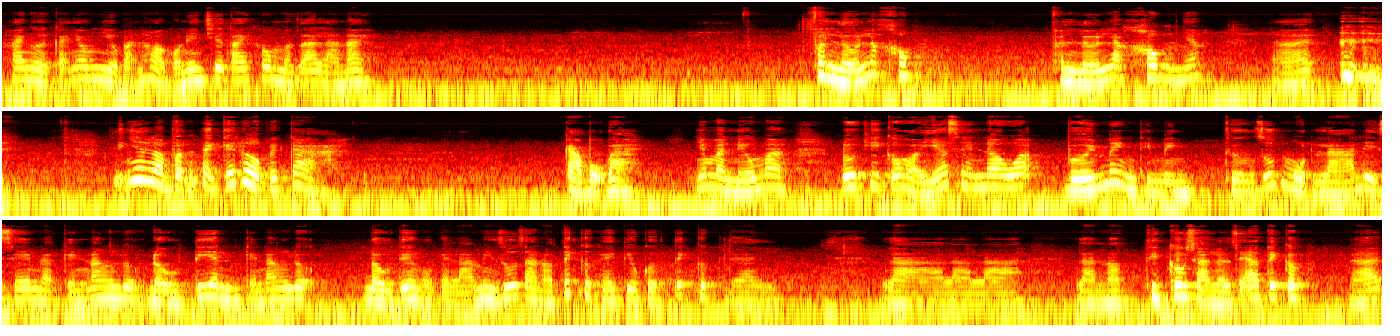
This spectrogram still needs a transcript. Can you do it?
Hai người cãi nhau nhiều bạn hỏi có nên chia tay không mà ra lá này. Phần lớn là không. Phần lớn là không nhá. Đấy. dĩ nhiên là vẫn phải kết hợp với cả cả bộ bài. Nhưng mà nếu mà đôi khi câu hỏi yes hay no á, với mình thì mình thường rút một lá để xem là cái năng lượng đầu tiên, cái năng lượng đầu tiên của cái lá mình rút ra nó tích cực hay tiêu cực. Tích cực là là là là là nó, thì câu trả lời sẽ là tích cực. Đấy.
